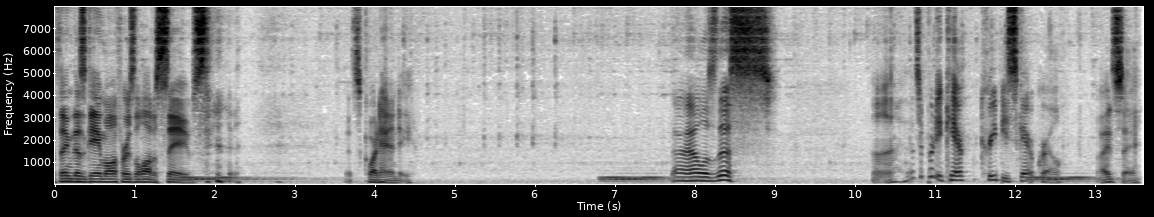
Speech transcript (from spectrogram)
Good thing this game offers a lot of saves. it's quite handy. The hell is this? Huh, that's a pretty creepy scarecrow. I'd say.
